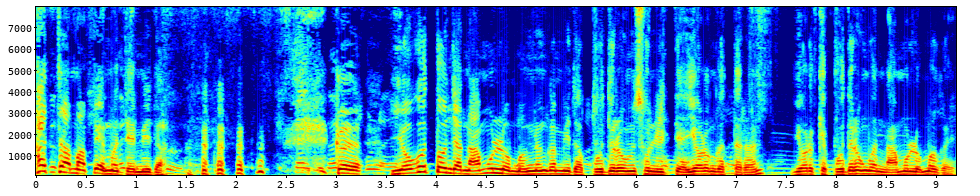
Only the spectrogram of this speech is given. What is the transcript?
하자만 빼면 됩니다. 그, 요것도 이제 나물로 먹는 겁니다. 부드러운 순일 때, 요런 것들은. 요렇게 부드러운 건 나물로 먹어요.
